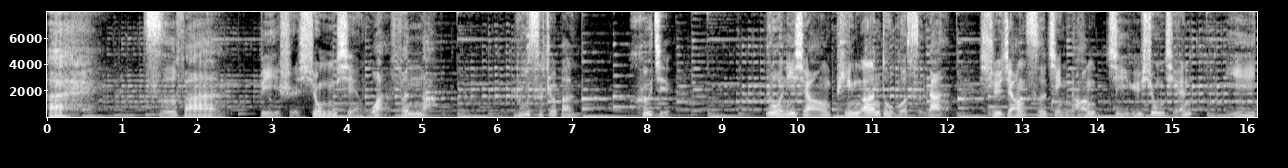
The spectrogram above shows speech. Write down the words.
唉，此番必是凶险万分呐。如此这般，何解？若你想平安度过此难，需将此锦囊系于胸前，以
